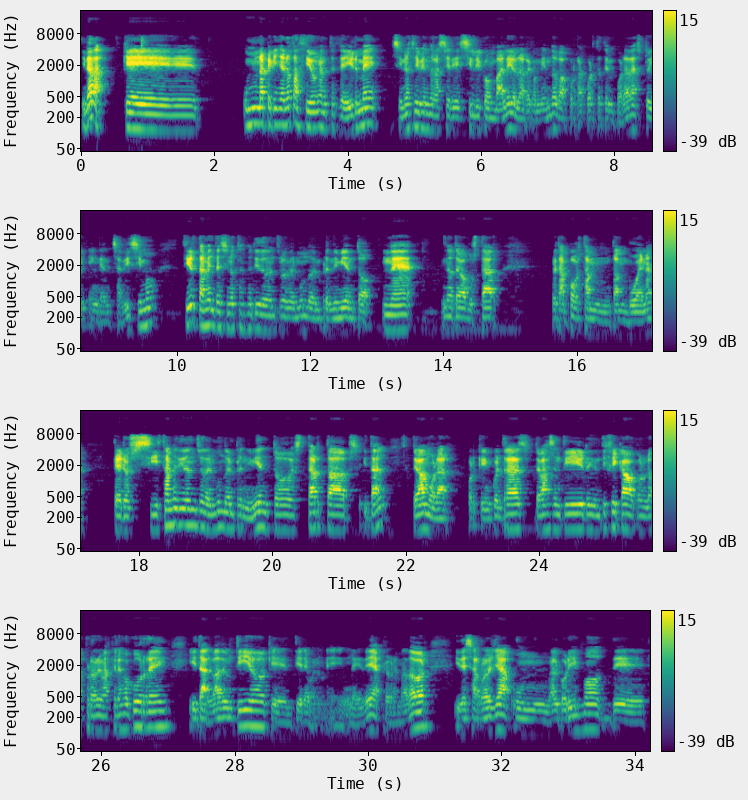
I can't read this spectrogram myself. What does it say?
Y nada, que una pequeña anotación antes de irme. Si no estáis viendo la serie Silicon Valley, os la recomiendo, va por la cuarta temporada, estoy enganchadísimo. Ciertamente si no estás metido dentro del mundo de emprendimiento, no te va a gustar, pero tampoco es tan, tan buena. Pero si estás metido dentro del mundo de emprendimiento, startups y tal, te va a molar, porque encuentras, te vas a sentir identificado con los problemas que les ocurren y tal. Va de un tío que tiene bueno, una, idea, es programador y desarrolla un algoritmo de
